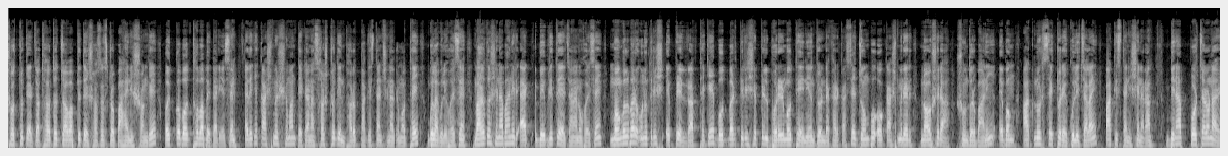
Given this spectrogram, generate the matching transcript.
শত্রুকে যথাযথ জবাব দিতে সশস্ত্র বাহিনীর সঙ্গে ঐক্যবদ্ধভাবে দাঁড়িয়েছে। এদিকে কাশ্মীর সীমান্তে টানা ষষ্ঠ দিন ভারত পাকিস্তান সেনাদের মধ্যে মধ্যে গোলাগুলি হয়েছে। ভারতীয় সেনাবাহিনীর এক বিবৃতিতে জানানো হয়েছে, মঙ্গলবার উনত্রিশ এপ্রিল রাত থেকে বুধবার তিরিশ এপ্রিল ভোরের মধ্যে নিয়ন্ত্রণ রেখার কাছে জম্মু ও কাশ্মীরের নওশেরা সুন্দরবাণী এবং আকনুর সেক্টরে গুলি চালায় পাকিস্তানি সেনারা। বিনা প্রচারণায়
